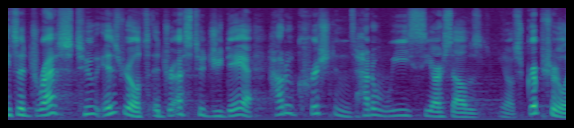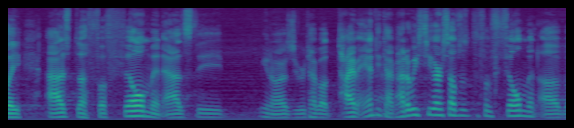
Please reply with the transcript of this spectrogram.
it's addressed to Israel. It's addressed to Judea. How do Christians, how do we see ourselves, you know, scripturally as the fulfillment, as the, you know, as we were talking about type, anti-type? How do we see ourselves as the fulfillment of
